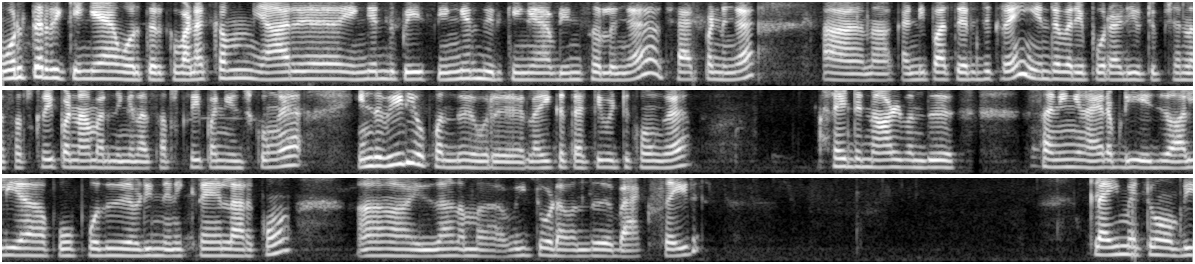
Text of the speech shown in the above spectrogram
ஒருத்தர் இருக்கீங்க ஒருத்தருக்கு வணக்கம் யாரு எங்கேருந்து பேசி எங்கேருந்து இருக்கீங்க அப்படின்னு சொல்லுங்க சேட் பண்ணுங்க நான் கண்டிப்பாக தெரிஞ்சுக்கிறேன் என்ற வரை போராடி யூடியூப் சேனலை சப்ஸ்கிரைப் பண்ணாமல் இருந்தீங்கன்னா சப்ஸ்கிரைப் பண்ணி வச்சுக்கோங்க இந்த வீடியோக்கு வந்து ஒரு லைக்கை தட்டி விட்டுக்கோங்க ரெண்டு நாள் வந்து சனி ஞாயிறு அப்படியே ஜாலியாக போக போகுது அப்படின்னு நினைக்கிறேன் எல்லாருக்கும் இதுதான் நம்ம வீட்டோட வந்து பேக் சைடு கிளைமேட்டும் அப்படி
